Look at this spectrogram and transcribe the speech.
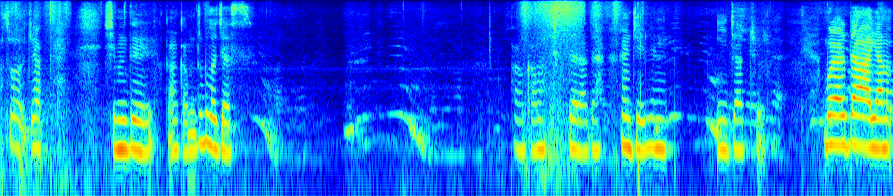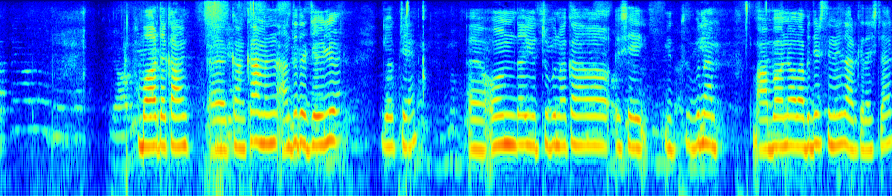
Nasıl olacak? Şimdi kankamızı bulacağız. Kankamız çıktı herhalde. Önce'nin icat türü. Bu arada yani bu arada kan, e, kankamın adı da Ceylü Gökçe. E, onun da YouTube'una kanala şey YouTube'una abone olabilirsiniz arkadaşlar.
